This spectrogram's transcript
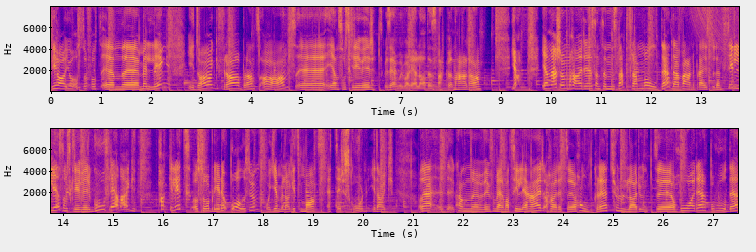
Vi har jo også fått en eh, melding i dag fra blant annet eh, en som skriver Skal vi se, hvor var det jeg la den snappen her, da? Ja, en her som har eh, sendt en snap fra Molde. Det er vernepleierstudent Silje som skriver 'God fredag'. Pakke litt, og så blir det Ålesund og hjemmelaget mat etter skolen i dag. Og det, kan vi informere om at Silje her har et eh, håndkle tulla rundt eh, håret på hodet.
